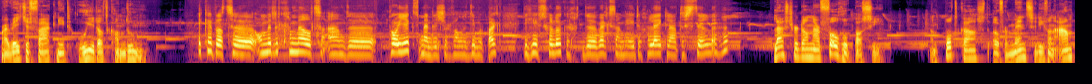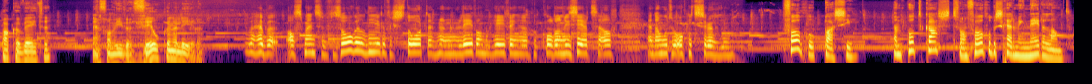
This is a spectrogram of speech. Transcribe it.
maar weet je vaak niet hoe je dat kan doen? Ik heb dat uh, onmiddellijk gemeld aan de projectmanager van het Diemerpark. Die heeft gelukkig de werkzaamheden gelijk laten stilleggen. Luister dan naar Vogelpassie, een podcast over mensen die van aanpakken weten en van wie we veel kunnen leren. We hebben als mensen zoveel dieren verstoord en hun leefomgevingen gekoloniseerd zelf. En dan moeten we ook iets terug doen. Vogelpassie, een podcast van Vogelbescherming Nederland.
